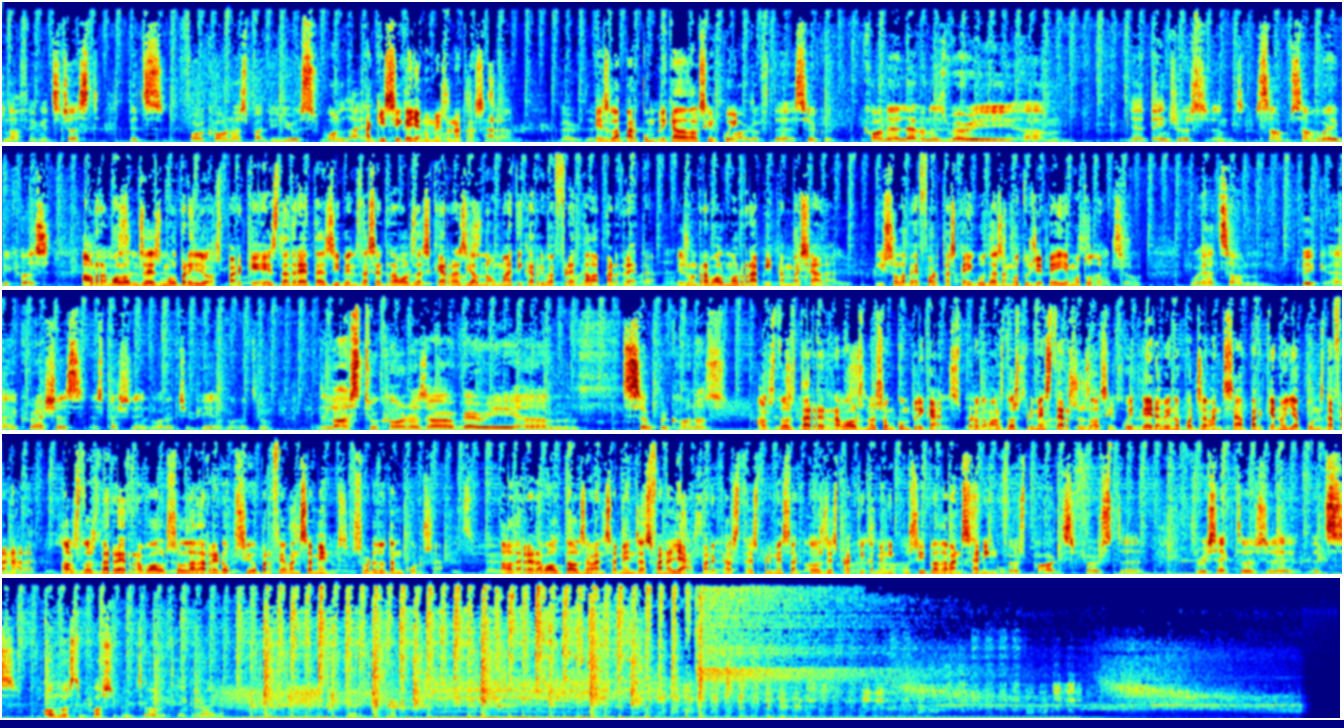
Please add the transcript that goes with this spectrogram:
Aquí sí que hi ha només una traçada. És la part complicada del circuit. Corner 11 is very um, yeah dangerous in some some way because El revolt 11 és molt perillós perquè és de dretes i vens de 7 revolts d'esquerres i el pneumàtic arriba fred de la part dreta. És un revolt molt ràpid, en baixada, i sol haver fortes caigudes a MotoGP i a Moto2. so we had some big uh, crashes, especially in MotoGP and Moto2. The last two corners are very um, simple corners. Els dos darrers revolts no són complicats, però com els dos primers terços del circuit gairebé no pots avançar perquè no hi ha punts de frenada. Els dos darrers revolts són la darrera opció per fer avançaments, sobretot en cursa. A la darrera volta els avançaments es fan allà, perquè els tres primers sectors és pràcticament impossible d'avançar ningú. Uh, uh, almost impossible to overtake a rider.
